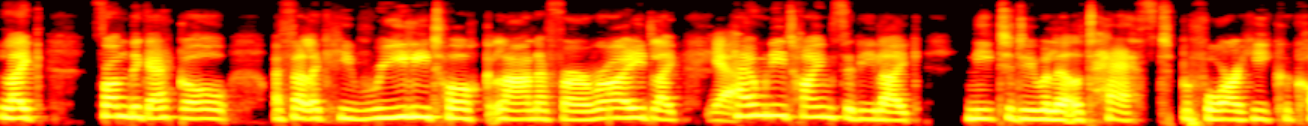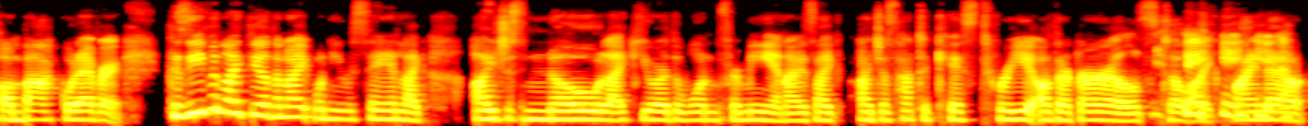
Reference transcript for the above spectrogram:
Like from the get go, I felt like he really took Lana for a ride. Like, yeah, how many times did he like need to do a little test before he could come back, whatever? Because even like the other night when he was saying, like, I just know like you're the one for me. And I was like, I just had to kiss three other girls to like find Yeah. out.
